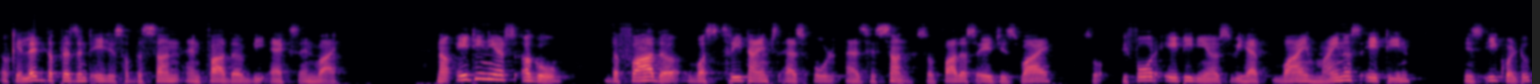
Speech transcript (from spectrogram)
okay let the present ages of the son and father be x and y. Now 18 years ago the father was three times as old as his son. So father's age is y. So before 18 years we have y minus 18 is equal to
